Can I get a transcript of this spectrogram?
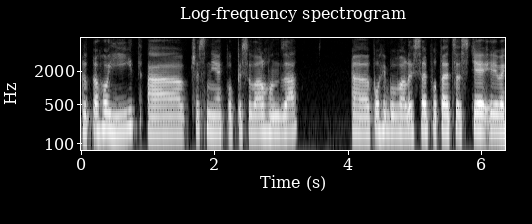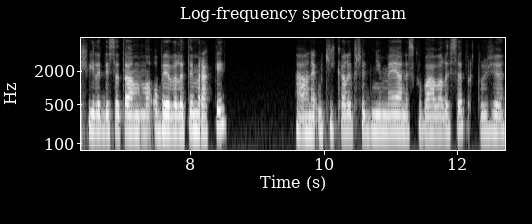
do toho jít a přesně jak popisoval Honza, eh, pohybovali se po té cestě i ve chvíli, kdy se tam objevily ty mraky a neutíkali před nimi a neschovávali se, protože Eh,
